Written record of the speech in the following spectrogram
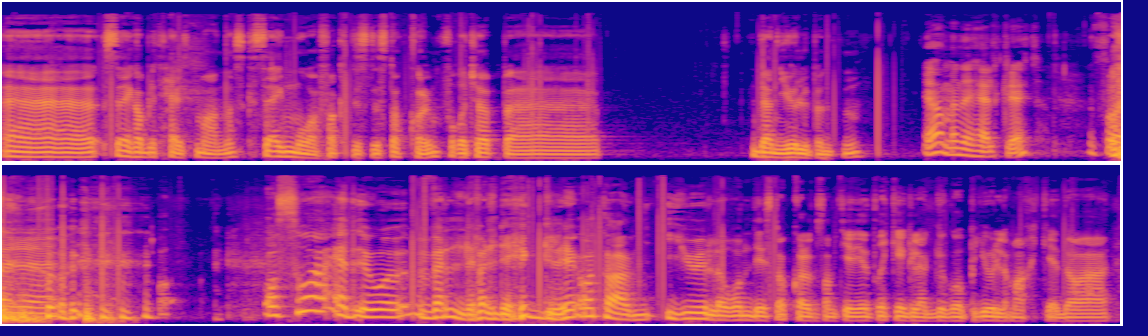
Så jeg har blitt helt manisk. Så jeg må faktisk til Stockholm for å kjøpe den julepynten. Ja, men det er helt greit. For Og så er det jo veldig, veldig hyggelig å ta en julerunde i Stockholm samtidig, drikke gløgg og gå på julemarked og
